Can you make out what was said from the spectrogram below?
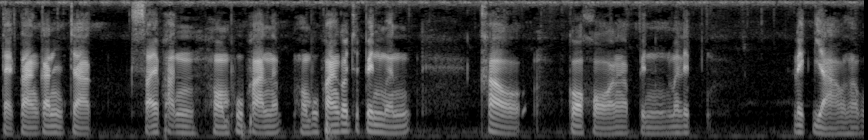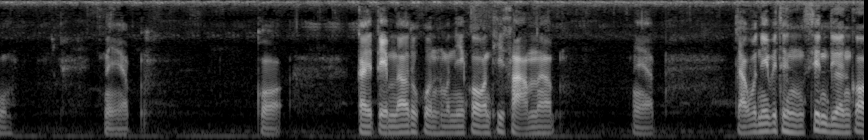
แตกต่างกันจาก สายพันธุ์หอมภูพานครับหอมภูพานก็จะเป็นเหมือนข้าวกอขอนะครับ เป็นเมล็ดเล็กยาวนะครับผมนี่ครับก็ใกล้เต็มแล้วทุกคนวันนี้ก็วันที่สามนะครับนี่ครับจากวันนี้ไปถึงสิ้นเดือนก็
